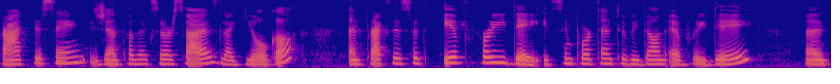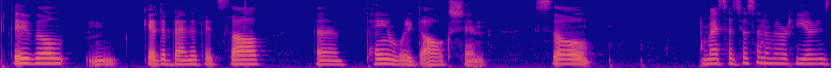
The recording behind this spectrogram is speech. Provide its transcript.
practicing gentle exercise like yoga and practice it every day, it's important to be done every day, and they will mm, get the benefits of um, pain reduction. So, my suggestion over here is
